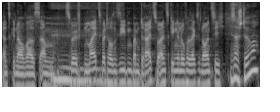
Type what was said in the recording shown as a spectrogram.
Ganz genau war es am 12. Mai 2007 beim 3 zu 1 gegen Hannover 96. ist er Stürmer?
